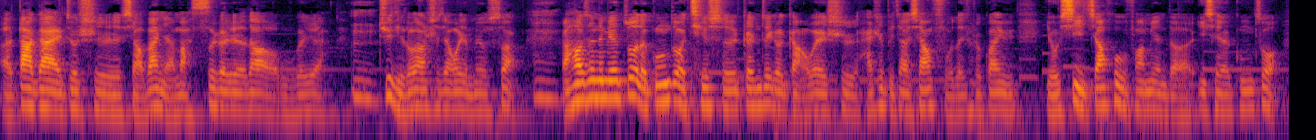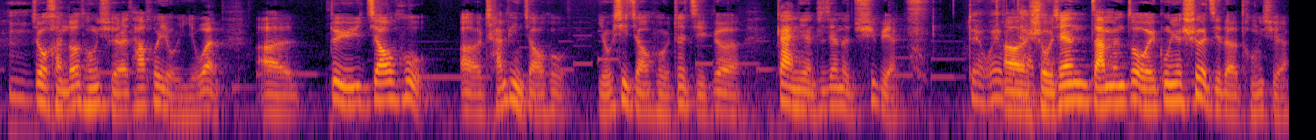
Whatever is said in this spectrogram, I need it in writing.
呃，大概就是小半年吧，四个月到五个月。嗯，具体多长时间我也没有算。嗯，然后在那边做的工作其实跟这个岗位是还是比较相符的，就是关于游戏交互方面的一些工作。嗯，就很多同学他会有疑问，呃，对于交互、呃产品交互、游戏交互这几个概念之间的区别。对我也不太呃，首先，咱们作为工业设计的同学，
